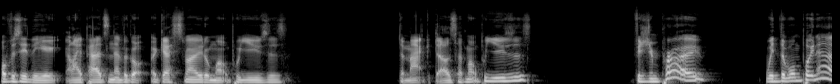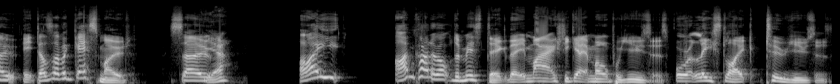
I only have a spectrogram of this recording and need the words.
obviously the iPad's never got a guest mode or multiple users. The Mac does have multiple users. Vision Pro with the 1.0, it does have a guest mode. So Yeah. I I'm kind of optimistic that it might actually get multiple users, or at least like two users,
